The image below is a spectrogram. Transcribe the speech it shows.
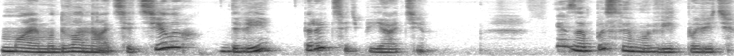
маємо 12,235. І записуємо відповідь.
